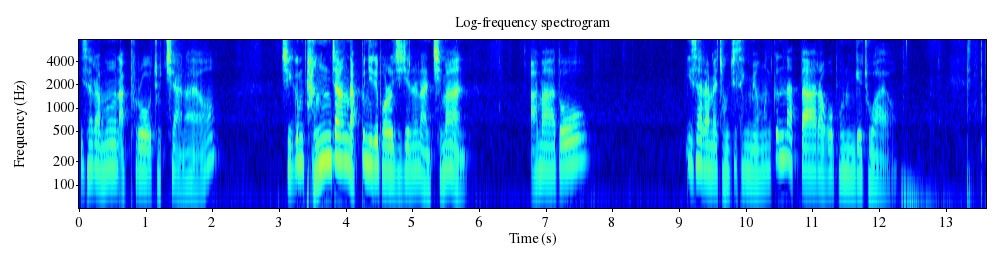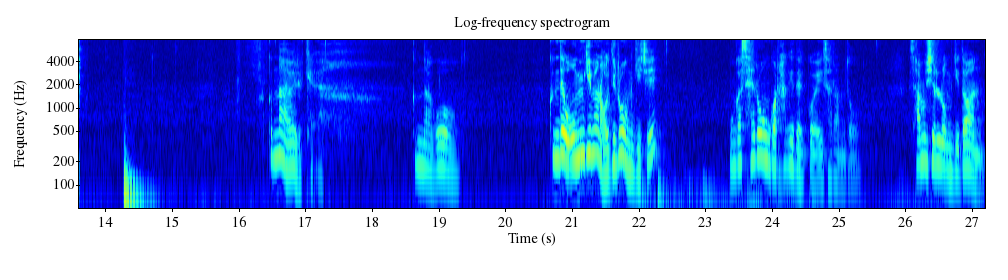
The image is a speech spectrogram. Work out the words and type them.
이 사람은 앞으로 좋지 않아요. 지금 당장 나쁜 일이 벌어지지는 않지만 아마도 이 사람의 정치 생명은 끝났다라고 보는 게 좋아요. 끝나요, 이렇게. 끝나고. 근데 옮기면 어디로 옮기지? 뭔가 새로운 걸 하게 될 거예요, 이 사람도. 사무실로 옮기던,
